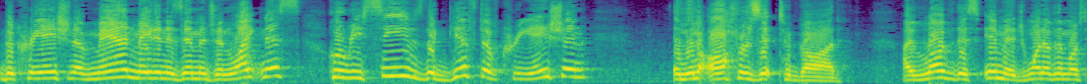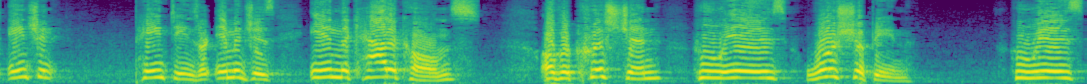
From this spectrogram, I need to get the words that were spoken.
the creation of man made in his image and likeness, who receives the gift of creation and then offers it to God. I love this image, one of the most ancient paintings or images in the catacombs of a Christian who is worshiping, who is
